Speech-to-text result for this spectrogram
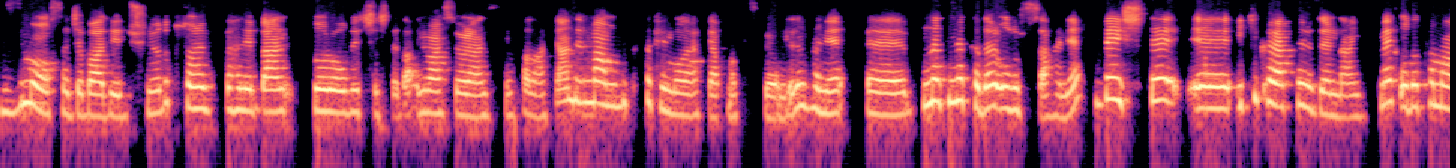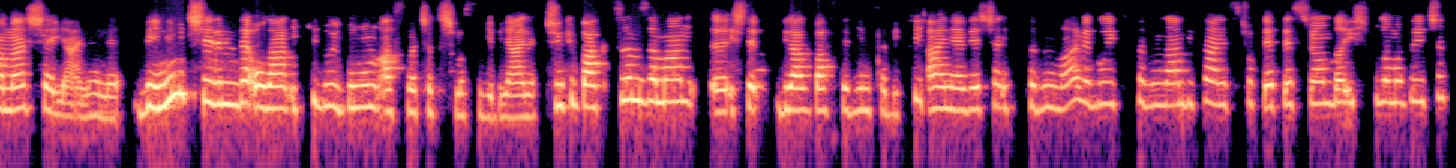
dizi mi olsa acaba diye düşünüyorduk. Sonra hani ben zor olduğu için işte daha üniversite öğrencisiyim falan filan dedim ben bunu kısa film olarak yapmak istiyorum dedim. Hani e, ne, ne kadar olursa hani. Ve işte e, iki karakter üzerinden gitmek o da tamamen şey yani hani benim içerimde olan iki duygunun aslında çatışması gibi yani. Çünkü baktığım zaman e, işte biraz bahsedeyim tabii ki. Aynı evde yaşayan iki kadın var ve bu iki kadından bir tanesi çok depresyonda iş bulamadığı için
